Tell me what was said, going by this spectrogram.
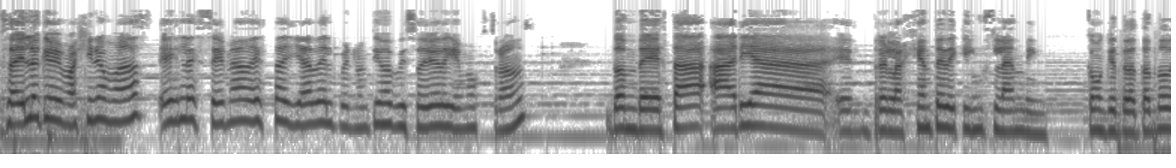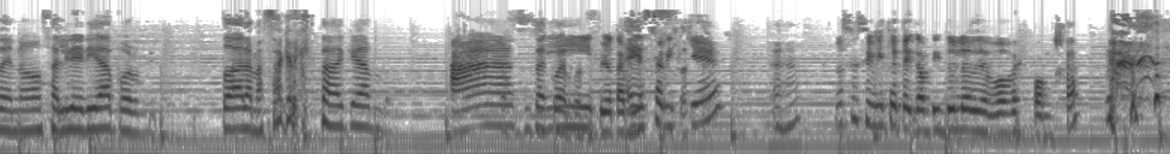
¿sabes lo que me imagino más? Es la escena de esta ya del penúltimo episodio de Game of Thrones, donde está Arya entre la gente de King's Landing, como que tratando de no salir herida por toda la masacre que estaba quedando. Ah, sí, pero también, ¿sabéis qué? No sé si viste este capítulo de Bob Esponja.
